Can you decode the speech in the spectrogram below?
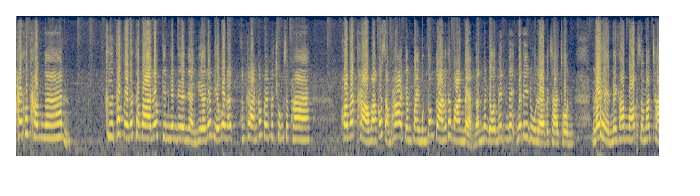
ให้เขาทำงาน คือถ้าเป็นรัฐบาลแล้วกินเงินเดือนอย่างเดียวแล้วเดี๋ยววันอังคารก็ไปประชุมสภา พอนักข่าวมาก็สัมภาษณ์กันไป มึงต้องการรัฐบาลแบบนั้นไม่โดยไม่ได้ไม่ได้ดูแลประชาชน แล้วเห็นไหมครับม็อบสมัชชา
